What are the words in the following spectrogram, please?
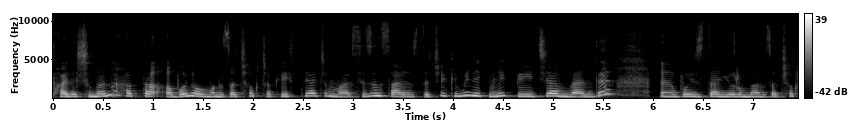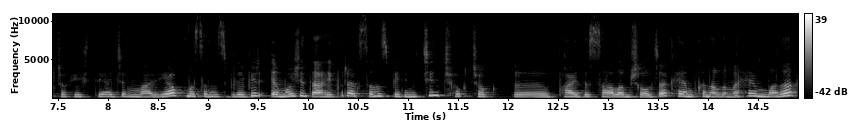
paylaşımlarına hatta abone olmanıza çok çok ihtiyacım var. Sizin sayenizde çünkü minik minik büyüyeceğim ben de. E, bu yüzden yorumlarınıza çok çok ihtiyacım var. Yapmasanız bile bir emoji dahi bıraksanız benim için çok çok e, fayda sağlamış olacak. Hem kanalıma hem bana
